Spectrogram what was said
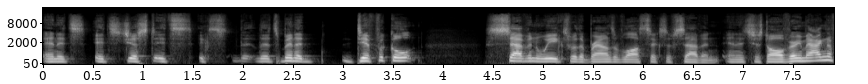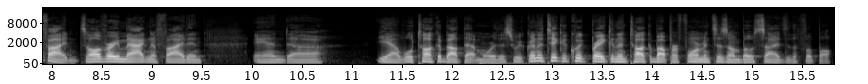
and it's it's just it's it's it's been a difficult seven weeks where the Browns have lost six of seven, and it's just all very magnified. It's all very magnified, and and uh, yeah, we'll talk about that more this week. We're going to take a quick break and then talk about performances on both sides of the football.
